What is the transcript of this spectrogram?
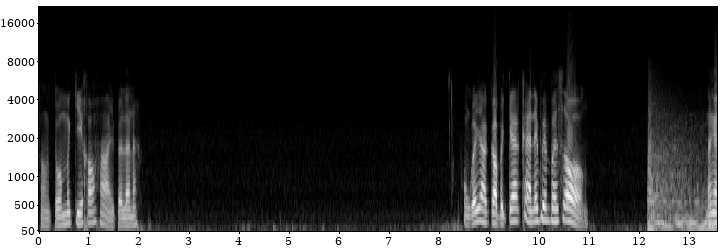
สองตัวเมื่อกี้เขาหายไปแล้วนะ ผมก็อยากกลับไปแก้แค้นให้เพื่อนเบอร์สองนั่นไง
